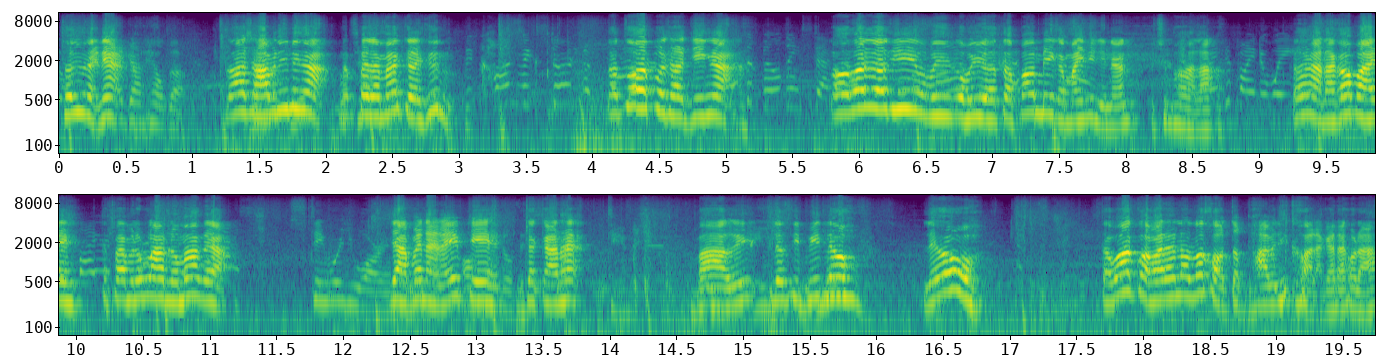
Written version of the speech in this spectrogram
เธออยู่ไหนเนี่ย I got held up. ล่าช้าไปนิดนึงอะมันเป็นอะไรไหมเกิดอะไรขึ้น The convict started a แล้วตัวเปิดฉากยิงอะ The building stack เราได้เจ้าที่กับกับเหยื่อแต่ป้าเมย์กับไม้ที่อยู่นั้นชิบหายละต้องหาทางเข้าไปแต่แฟมันลุกลามเร็วมากเลยอะอยากไปไหนนะเอฟเจจัดการฮะบ้าเอ้ยเร็วสิพิษเร็วเร็วแต่ว่าก่อนไปแล้วเราต้องขอจบพาไปที่ก่อนละกันนะคนนะ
